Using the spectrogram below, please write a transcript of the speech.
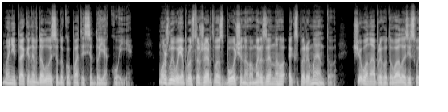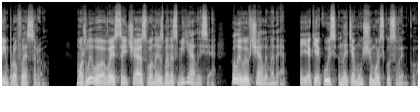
Мені так і не вдалося докопатися до якої. Можливо, я просто жертва збоченого мерзенного експерименту, що вона приготувала зі своїм професором. Можливо, весь цей час вони з мене сміялися, коли вивчали мене, як якусь нетямущу морську свинку.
